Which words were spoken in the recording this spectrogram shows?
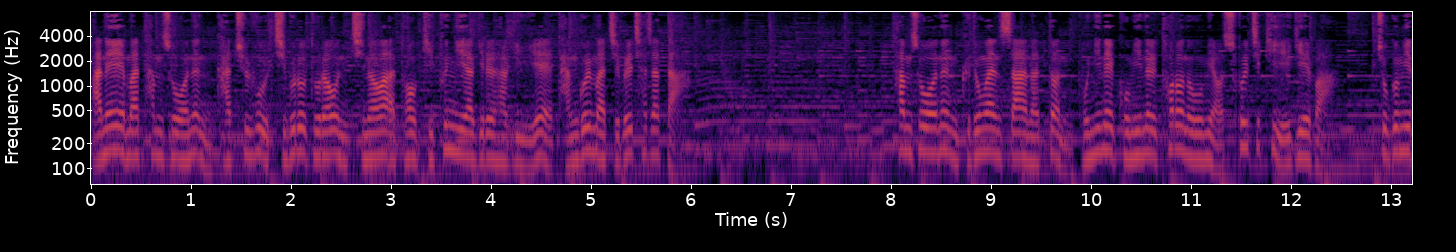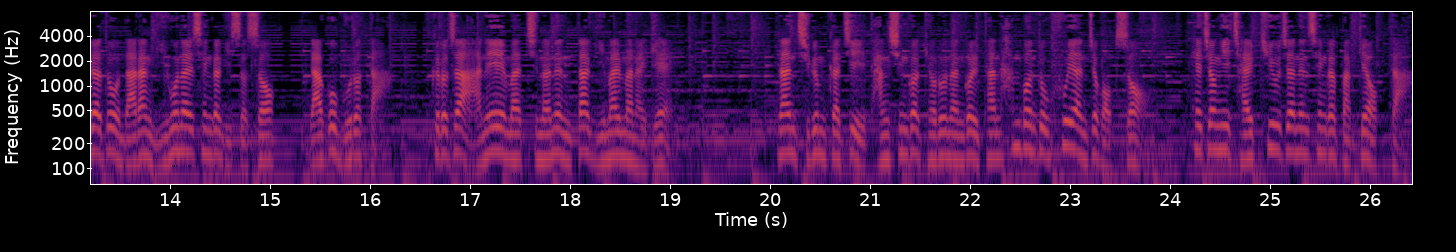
아내의 맛 함소원은 가출 후 집으로 돌아온 진화와 더 깊은 이야기를 하기 위해 단골 맛집을 찾았다. 함소원은 그동안 쌓아놨던 본인의 고민을 털어놓으며 솔직히 얘기해봐. 조금이라도 나랑 이혼할 생각 있었어? 라고 물었다. 그러자 아내의 맛 진화는 딱 이 말만 할게. 난 지금까지 당신과 결혼한 걸 단 한 번도 후회한 적 없어. 혜정이 잘 키우자는 생각밖에 없다.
